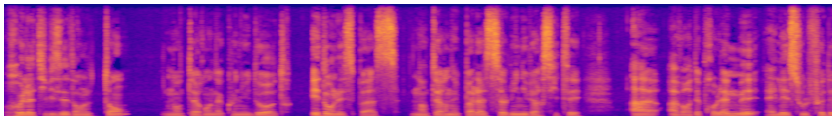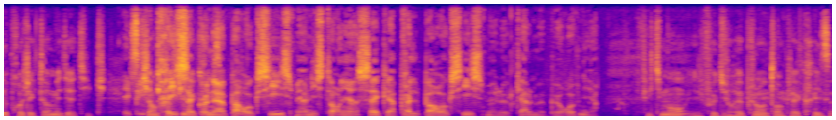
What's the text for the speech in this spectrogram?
relativiser dans le temps. Nanterre en a connu d'autres, et dans l'espace. Nanterre n'est pas la seule université à avoir des problèmes, mais elle est sous le feu des projecteurs médiatiques. Et puis, crise, ça connaît un paroxysme, et un historien sait qu'après le paroxysme, le calme peut revenir effectivement, il faut durer plus longtemps que la crise.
